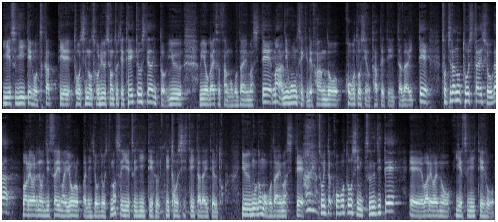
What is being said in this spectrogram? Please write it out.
ESGTF を使って投資のソリューションとして提供したいという運用会社さんもございまして、まあ、日本籍でファンド公募投資を立てていただいて、そちらの投資対象が我々の実際今ヨーロッパに上場してます ESGTF に投資していただいているというものもございまして、はい、そういった公募投資に通じて、えー、我々の ESGTF を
